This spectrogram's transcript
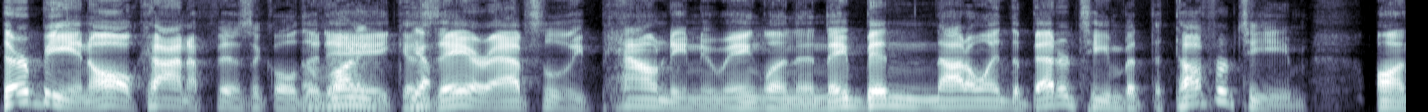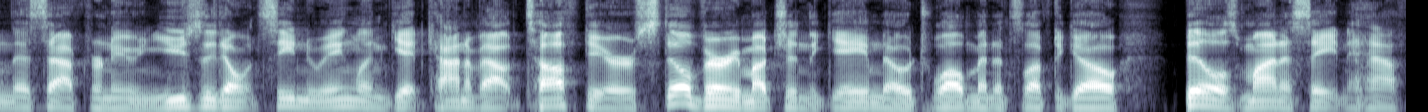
They're being all kind of physical today because yep. they are absolutely pounding New England, and they've been not only the better team but the tougher team on this afternoon. Usually don't see New England get kind of out toughed here. Still very much in the game, though. 12 minutes left to go. Bills minus eight and a half,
